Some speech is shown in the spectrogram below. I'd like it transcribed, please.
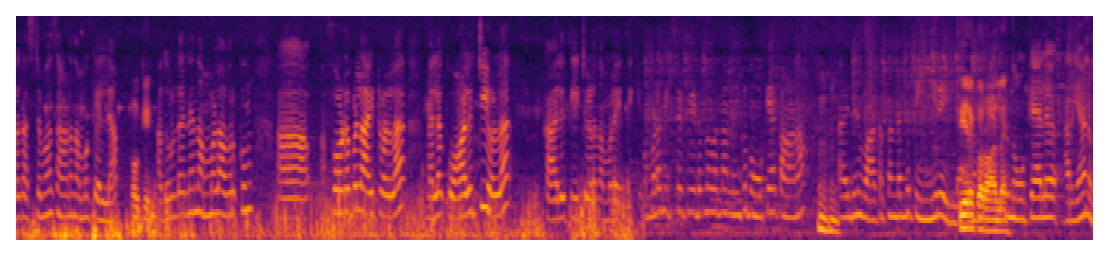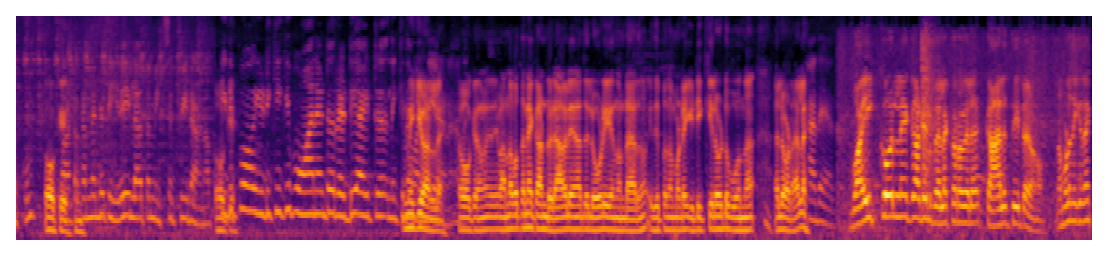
നമ്മുടെ കസ്റ്റമേഴ്സ് ആണ് നമുക്കെല്ലാം. അതുകൊണ്ട് തന്നെ നമ്മൾ അവർക്കും അഫോർഡബിൾ ആയിട്ടുള്ള നല്ല ക്വാളിറ്റിയുള്ള കാലിത്തീറ്റകൾ നമ്മൾ എത്തിക്കും. നമ്മുടെ മിക്സഡ് ഫീഡ് എന്ന് പറഞ്ഞാൽ നിങ്ങൾക്ക് നോക്കിയാൽ കാണാം. അതിന് ഇതിന് വാട്ടർ കണ്ടന്റ് തീരെ ഇല്ല? നോക്കിയാൽ അറിയാനൊക്കും വാട്ടർ കണ്ടന്റ് തീരെ ഇല്ലാത്ത മിക്സഡ് ആണ് ഇതിപ്പോ ഇടുക്കിക്ക് പോകാനായിട്ട് റെഡി ആയിട്ട് നിൽക്കുന്ന നിൽക്കുവാണല്ലേ ഓക്കെ വന്നപ്പോൾ തന്നെ കണ്ടു. രാവിലെ അതിനകത്ത് ലോഡ് ചെയ്യുന്നുണ്ടായിരുന്നു. ഇതിപ്പോ നമ്മുടെ ഇടുക്കിയിലോട്ട് പോകുന്ന ലോഡ് അല്ലേ? വൈക്കോലിനെക്കാട്ടിൽ വിലക്കുറവിൽ കാലിത്തീറ്റ ആണോ നമ്മൾ നിൽക്കുന്ന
